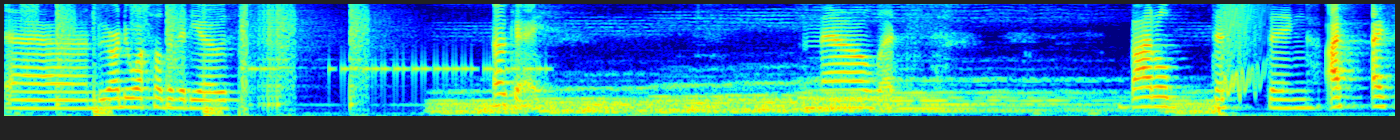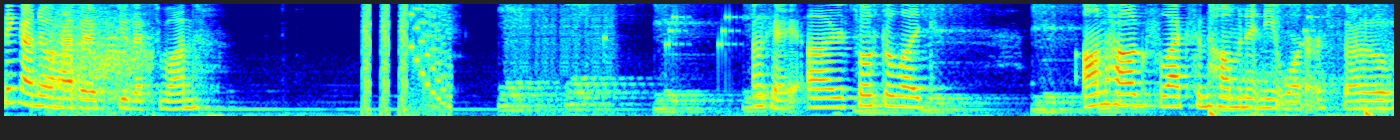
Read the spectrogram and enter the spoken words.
And we already watched all the videos. Okay. Now let's battle this thing. I, I think I know how to do this one. Okay, uh, you're supposed to like unhug, flex, and hum in any order, so...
